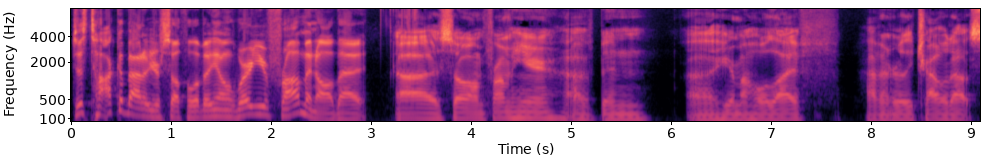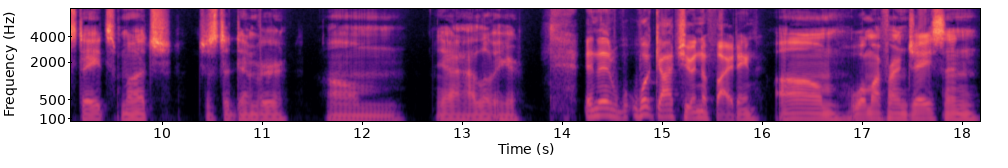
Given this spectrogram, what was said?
just talk about it yourself a little bit. You know, where you're from and all that. Uh, so I'm from here. I've been uh, here my whole life. Haven't really traveled out states much, just to Denver. Um, yeah, I love it here. And then what got you into fighting? Um, well, my friend Jayson,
